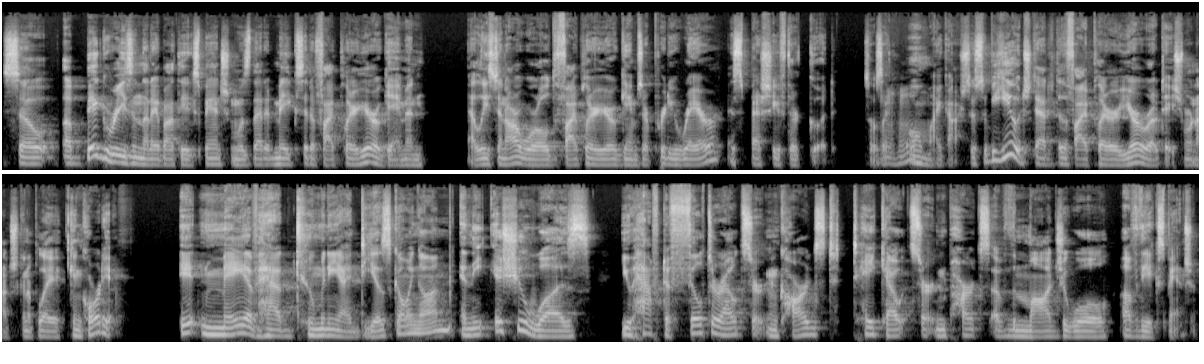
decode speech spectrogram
So, a big reason that I bought the expansion was that it makes it a five player Euro game. And at least in our world, five player Euro games are pretty rare, especially if they're good. So I was like, mm-hmm. oh my gosh, this would be huge to add it to the five player Euro rotation. We're not just going to play Concordia. It may have had too many ideas going on. And the issue was you have to filter out certain cards to take out certain parts of the module of the expansion.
